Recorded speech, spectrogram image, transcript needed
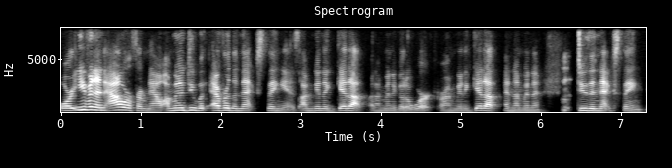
or even an hour from now, I'm going to do whatever the next thing is. I'm going to get up and I'm going to go to work, or I'm going to get up and I'm going to do the next thing.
